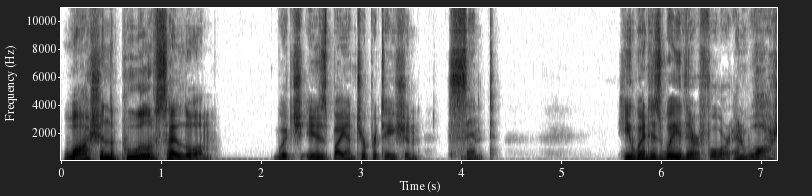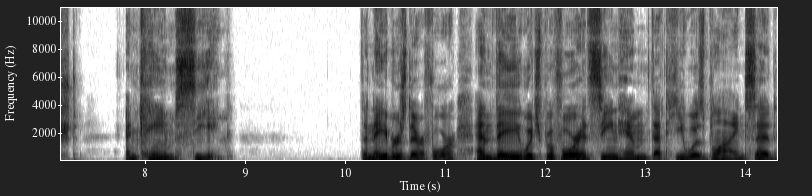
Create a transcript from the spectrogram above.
wash in the pool of Siloam, which is by interpretation sent. He went his way, therefore, and washed, and came seeing. The neighbors, therefore, and they which before had seen him that he was blind, said,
